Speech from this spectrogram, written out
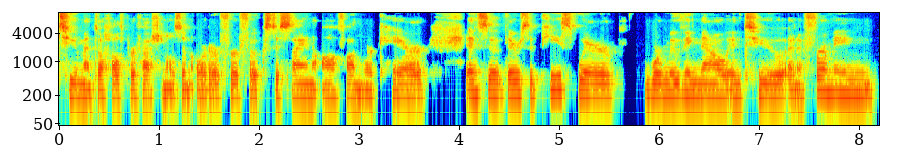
to mental health professionals in order for folks to sign off on their care. And so there's a piece where we're moving now into an affirming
